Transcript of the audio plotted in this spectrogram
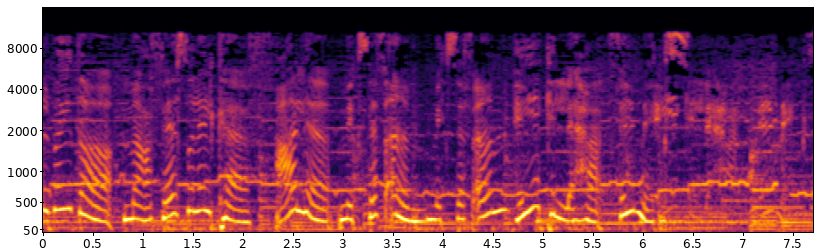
البيضاء مع فيصل الكاف على Mix FM. Mix FM هي كلها في ال mix, كلها في ال mix.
